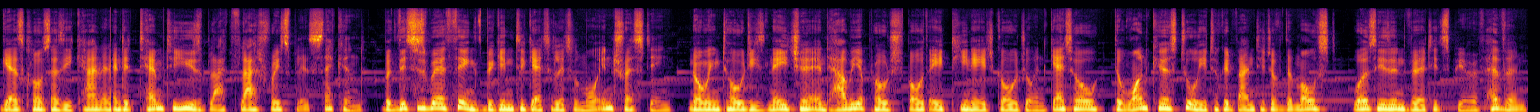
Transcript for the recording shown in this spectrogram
get as close as he can and attempt to use Black Flash for a split second. But this is where things begin to get a little more interesting. Knowing Toji's nature and how he approached both a teenage Gojo and Geto, the one cursed tool he took advantage of the most was his inverted Spear of Heaven.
